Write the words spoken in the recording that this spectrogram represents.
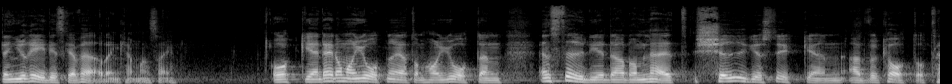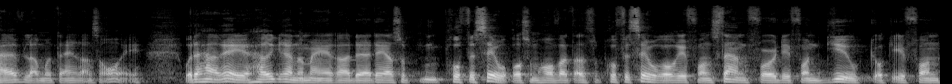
den juridiska världen kan man säga. Och eh, det de har gjort nu är att de har gjort en, en studie där de lät 20 stycken advokater tävla mot deras AI. Och det här är högrenommerade, det är alltså professorer som har varit, alltså professorer ifrån Stanford, ifrån Duke och ifrån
